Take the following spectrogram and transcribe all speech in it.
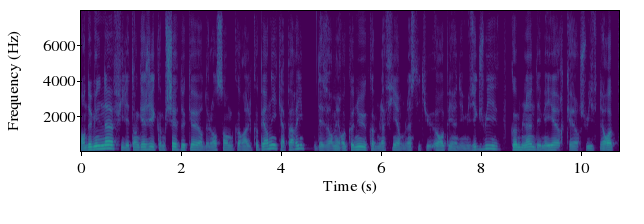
En 2009, il est engagé comme chef de chœur de l'ensemble choral Copernic à Paris, désormais reconnu, comme l'affirme l'Institut européen des musiques juives, comme l'un des meilleurs chœurs juifs d'Europe.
